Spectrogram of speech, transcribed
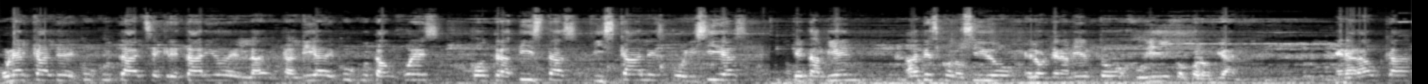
un alcalde de Cúcuta, el secretario de la alcaldía de Cúcuta, un juez, contratistas, fiscales, policías, que también han desconocido el ordenamiento jurídico colombiano. En Arauca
